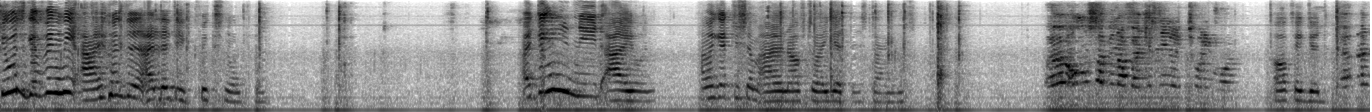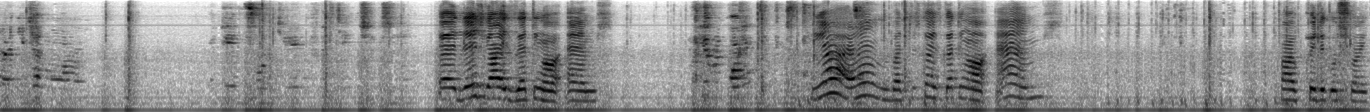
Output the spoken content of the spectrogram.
He was giving me iron and I let it quick snow him. I think you need iron. I'm gonna get you some iron after I get this diamonds. I almost have enough, I just need like 20 more. Okay, good. And I need 10 more. 15, 14, 15, 16. Uh, this guy is getting our M's. Are you recording? Yeah, I am, but this guy is getting our M's. Five critical strike.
